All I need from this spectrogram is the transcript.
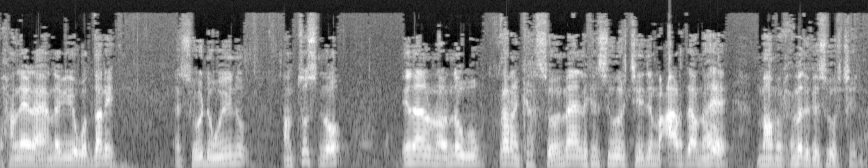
waxaan leenahay annaga iyo waddani aan soo dhoweyno aan tusno inaanu anagu qaranka soomaalida ka soo horjeedno macaaradaanu nahaye maamul xumada ka soo horjeedno.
